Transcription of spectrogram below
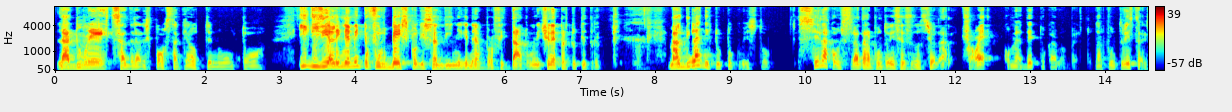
la durezza della risposta che ha ottenuto, il disallineamento furbesco di Salvini che ne ha approfittato, quindi ce n'è per tutti e tre ma al di là di tutto questo, se la considerate dal punto di vista istituzionale, cioè, come ha detto Carlo Alberto, dal punto di vista del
